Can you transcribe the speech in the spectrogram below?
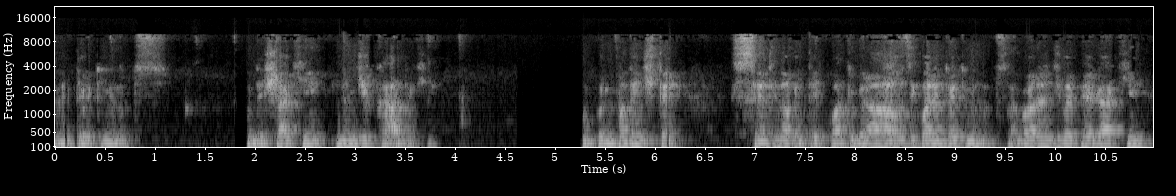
48 minutos. Vou deixar aqui indicado aqui. Então, por enquanto a gente tem 194 graus e 48 minutos. Agora a gente vai pegar aqui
